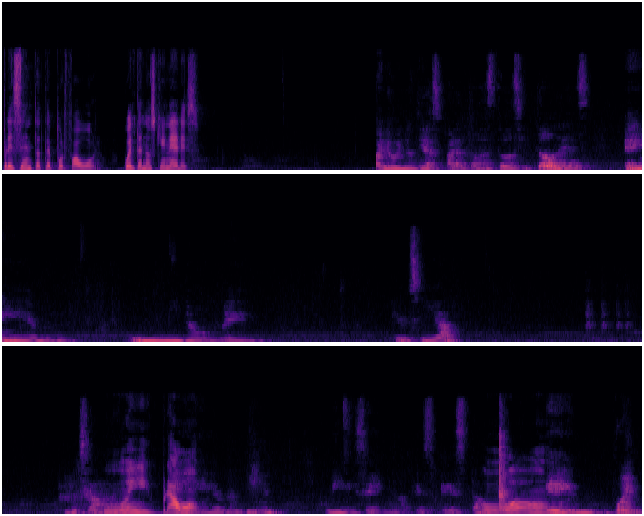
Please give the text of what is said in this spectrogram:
Preséntate, por favor. Cuéntanos quién eres. Bueno, buenos días para todas, todos y todes. Em, mi nombre Lucía. Uy, bravo. Eh, bien. Mi diseño es esta. Oh. Eh, bueno,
